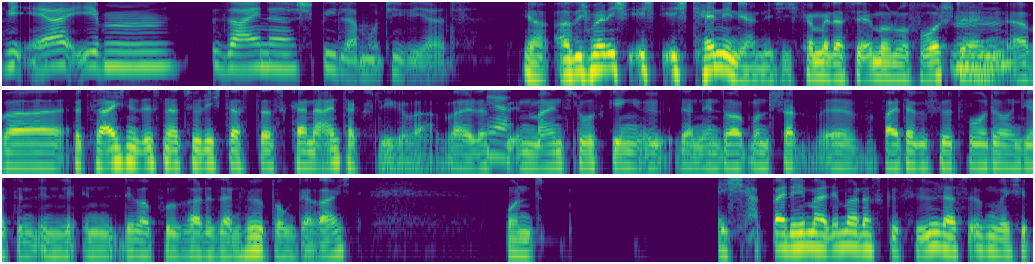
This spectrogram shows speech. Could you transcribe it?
wie er eben seine Spieler motiviert. Ja, also ich meine, ich, ich, ich kenne ihn ja nicht. Ich kann mir das ja immer nur vorstellen. Mhm. Aber bezeichnet ist natürlich, dass das keine Eintagsfliege war, weil das ja. in Mainz losging, äh, dann in Dortmund Stadt äh, weitergeführt wurde und jetzt in, in, in Liverpool gerade seinen Höhepunkt erreicht. Und ich habe bei dem halt immer das Gefühl, dass irgendwelche,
